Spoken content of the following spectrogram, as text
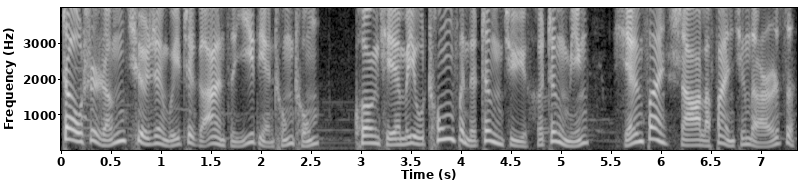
赵世仍却认为这个案子疑点重重，况且没有充分的证据和证明嫌犯杀了范青的儿子，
